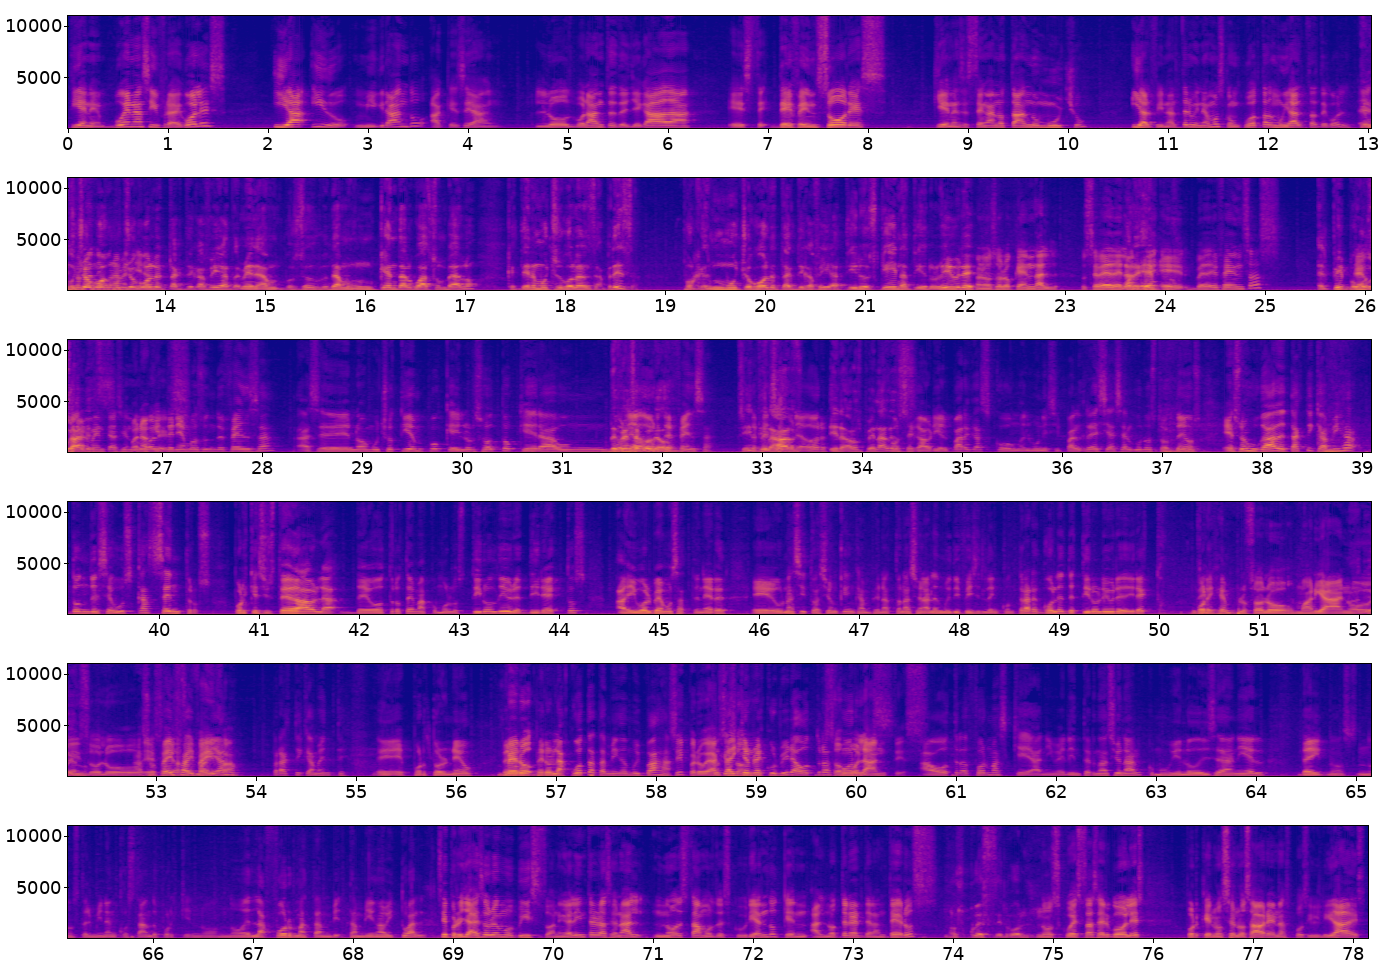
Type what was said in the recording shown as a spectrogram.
tiene buena cifra de goles y ha ido migrando a que sean los volantes de llegada, este, defensores, quienes estén anotando mucho. Y al final terminemos con cuotas muy altas de gol. Eso mucho no mucho mentira. gol de táctica fija también. Digamos, pues, digamos, un Kendall Watson, véalo, que tiene muchos goles en esa prisa. Porque es mucho gol de táctica fija. Tiro esquina, tiro libre. Pero no solo Kendall. Usted ve, delante, eh, ve defensas el Pipo regularmente González. haciendo Bueno, aquí goles. teníamos un defensa hace no mucho tiempo, Keylor Soto, que era un Defensa goleador, goleador. defensa. Sí, defensa tiraba- goleador. tiraba los penales. José Gabriel Vargas con el Municipal Grecia hace algunos torneos. Eso en jugada de táctica fija donde se busca centros. Porque si usted habla de otro tema como los tiros libres directos, ahí volvemos a tener eh, una situación que en campeonato nacional es muy difícil de encontrar. Goles de tiro libre directo, por ejemplo. Solo Mariano, y solo. A este, Sofeifa y. Mariano, prácticamente, eh, por torneo. Pero, Pero- pero, la cuota también es muy baja. Sí, pero vea Entonces que hay que son- recurrir a otras son formas. volantes. A otras formas que a nivel internacional, como bien lo dice Daniel, de ahí nos, nos terminan costando porque no, no es la forma también, también habitual. Sí, pero ya eso lo hemos visto. A nivel internacional no estamos descubriendo que al no tener delanteros Nos cuesta el gol. nos cuesta hacer goles porque no se nos abren las posibilidades.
